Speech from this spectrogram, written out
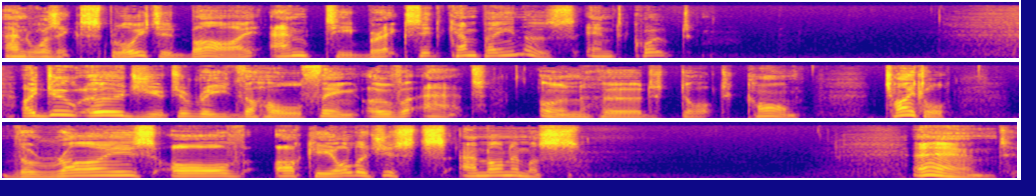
and was exploited by anti Brexit campaigners. I do urge you to read the whole thing over at unherd.com. Title The Rise of Archaeologists Anonymous. And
